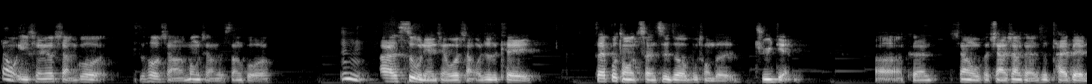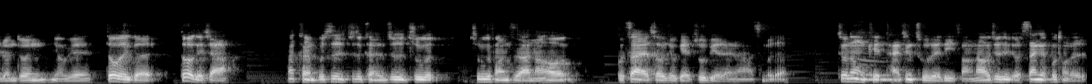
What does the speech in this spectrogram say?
但我以前有想过之后想要梦想的生活，嗯，大概四五年前我想过，就是可以在不同的城市都有不同的居点，呃，可能像我想象可能是台北、伦敦、纽约都有一个都有一个家，那可能不是就是可能就是租个租个房子啊，然后。不在的时候就给租别人啊什么的，就那种可以弹性处理的地方。嗯、然后就是有三个不同的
